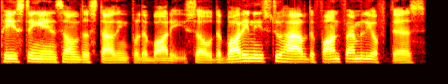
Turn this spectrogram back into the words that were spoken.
pasting in some of the styling for the body. So the body needs to have the font family of this,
